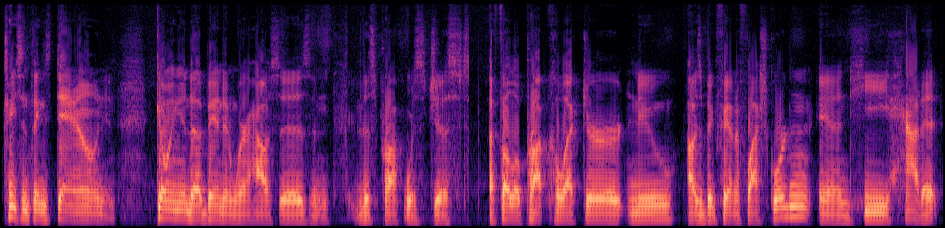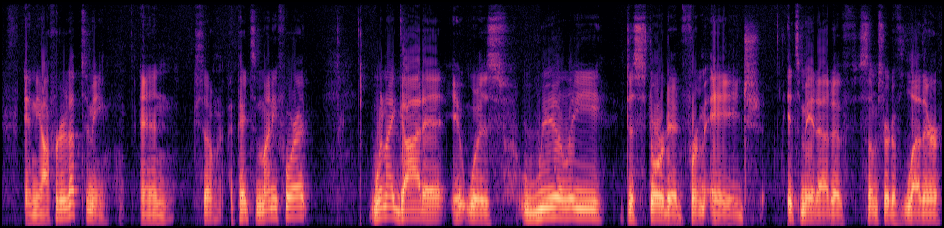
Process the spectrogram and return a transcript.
chasing things down and going into abandoned warehouses and this prop was just a fellow prop collector knew I was a big fan of Flash Gordon and he had it and he offered it up to me and so I paid some money for it. When I got it, it was really distorted from age. It's made out of some sort of leather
